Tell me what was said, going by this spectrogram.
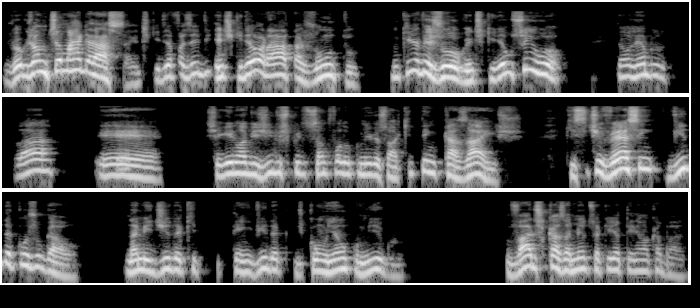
o jogo já não tinha mais graça. A gente queria fazer, a gente queria orar, estar tá junto, não queria ver jogo, a gente queria o Senhor. Então eu lembro lá, é, cheguei numa vigília, o Espírito Santo falou comigo assim: aqui tem casais que se tivessem vida conjugal, na medida que tem vida de comunhão comigo, vários casamentos aqui já teriam acabado.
